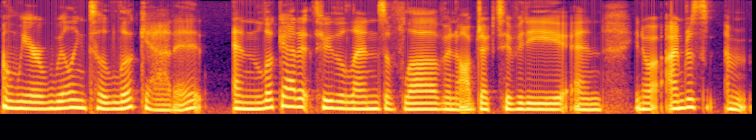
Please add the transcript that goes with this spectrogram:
when we are willing to look at it and look at it through the lens of love and objectivity, and, you know, I'm just, I'm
